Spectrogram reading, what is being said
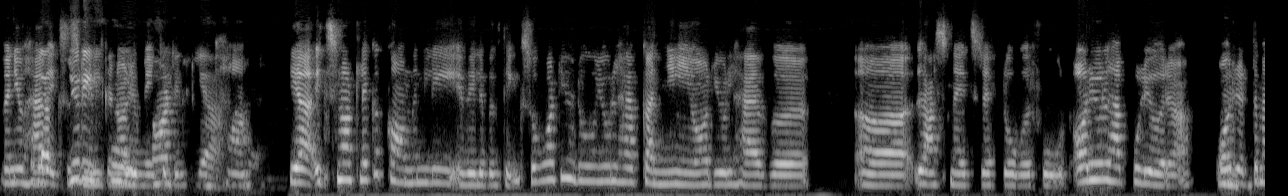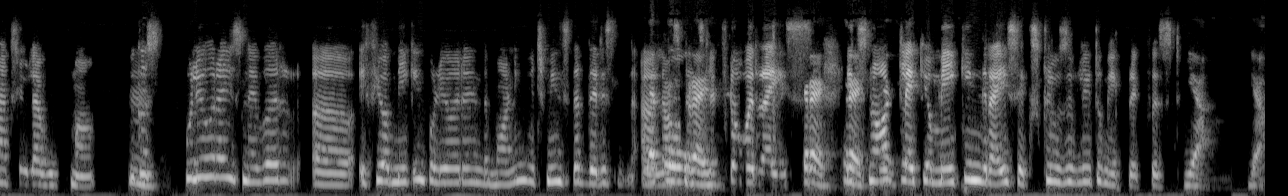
when you have excess milk and all, you make not, it into yeah. Uh, yeah, it's not like a commonly available thing. So what you do, you'll have kanni or you'll have uh, uh, last night's leftover food, or you'll have puliora, or at the max you'll have upma. Because puliora is never uh, if you are making puliora in the morning which means that there is uh, leftover, rice. leftover rice. Correct, correct it's not like you're making rice exclusively to make breakfast. Yeah yeah.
